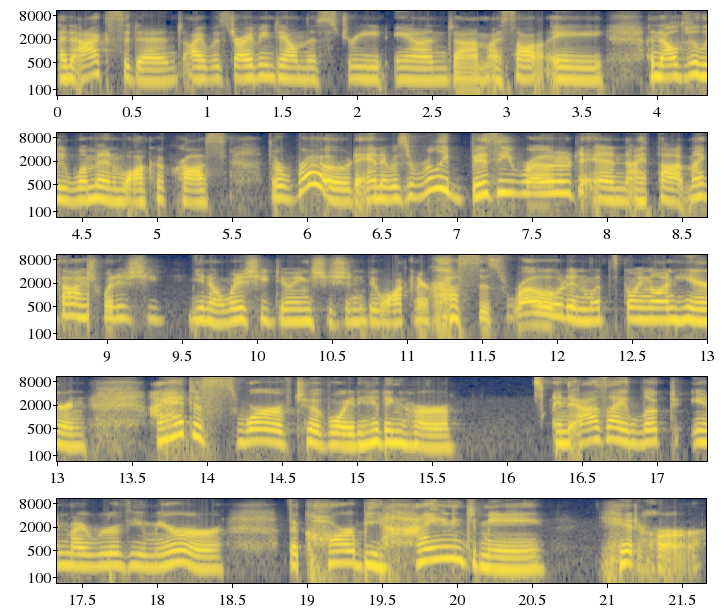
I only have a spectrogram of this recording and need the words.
an accident. I was driving down the street and um, I saw a an elderly woman walk across the road, and it was a really busy road. And I thought, my gosh, what is she? You know, what is she doing? She shouldn't be walking across this road. And what's going on here? And I had to swerve to avoid hitting her. And as I looked in my rearview mirror, the car behind me hit her.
